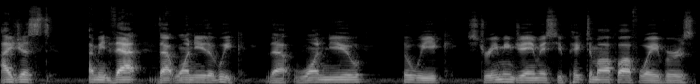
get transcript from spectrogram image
I just, I mean that that won you the week. That won you the week. Streaming Jameis, you picked him off off waivers,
